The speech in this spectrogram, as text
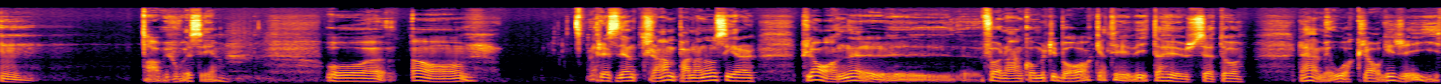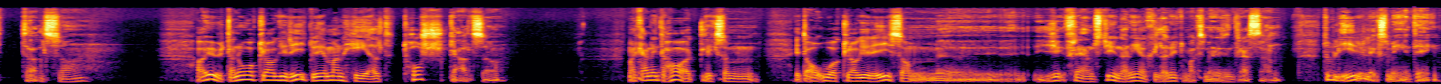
Mm. Ja, vi får väl se. Och ja, president Trump han annonserar planer eh, för när han kommer tillbaka till Vita huset och det här med åklageriet alltså. Ja, utan åklageriet då är man helt torsk alltså. Man kan inte ha ett, liksom, ett åklageri som eh, främst gynnar enskilda nyttomaximeringsintressen. Då blir det liksom ingenting.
